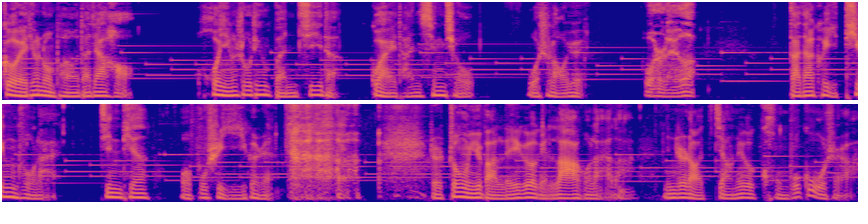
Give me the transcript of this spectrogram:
各位听众朋友，大家好，欢迎收听本期的《怪谈星球》，我是老岳。我是雷子，大家可以听出来，今天我不是一个人，这终于把雷哥给拉过来了。您知道讲这个恐怖故事啊，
